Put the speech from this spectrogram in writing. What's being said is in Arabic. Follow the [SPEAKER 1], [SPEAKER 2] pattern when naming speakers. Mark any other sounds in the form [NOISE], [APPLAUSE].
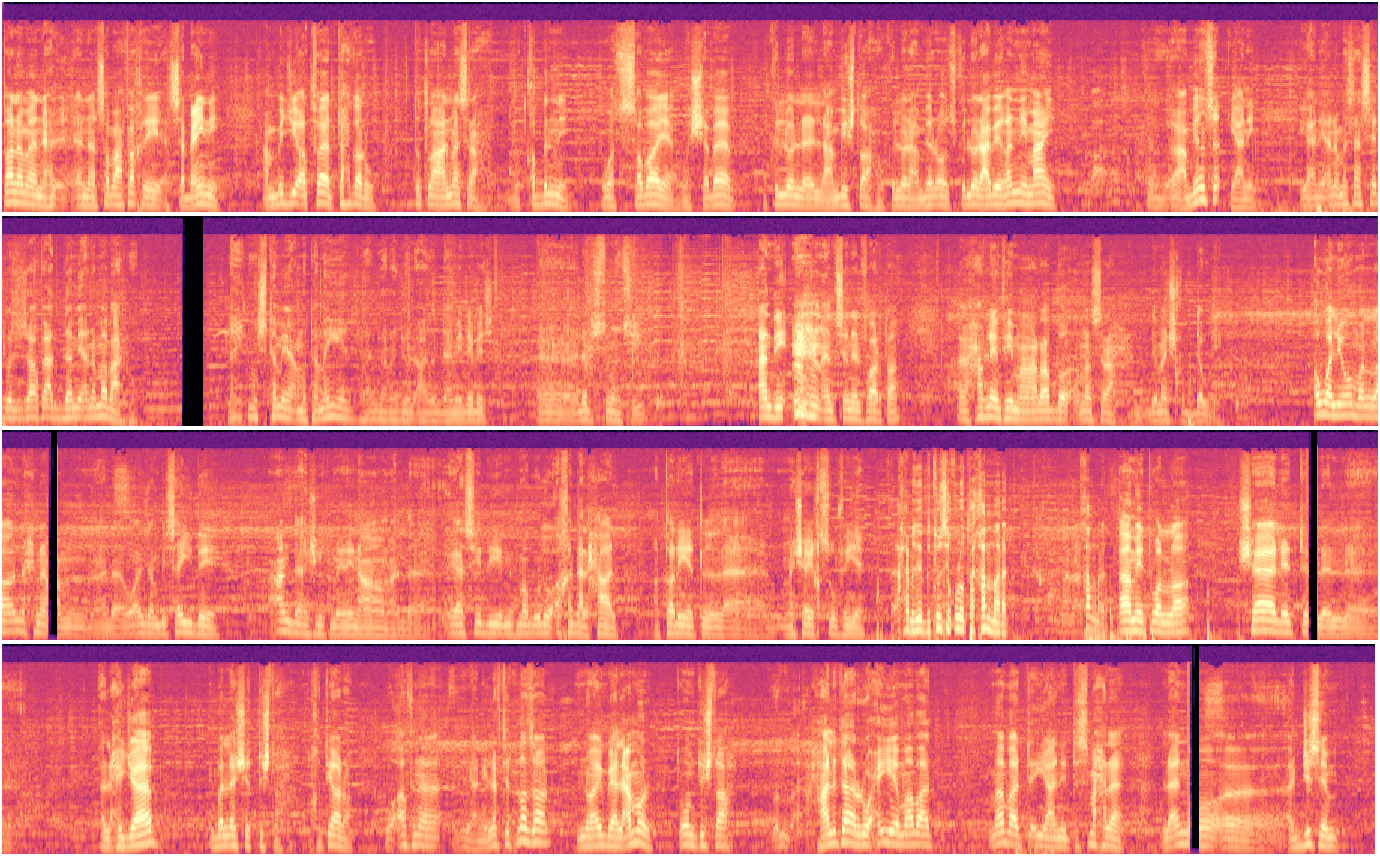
[SPEAKER 1] طالما أنا صباح فخري السبعيني عم بيجي أطفال بتحضروا تطلع على المسرح وتقبلني والصبايا والشباب وكله اللي عم بيشطح وكله اللي عم بيرقص كله اللي عم بيغني معي. عم بينصت يعني يعني أنا مثلا السيد وزير قاعد قدامي أنا ما بعرفه. لقيت مستمع متميز هذا الرجل قاعد قدامي لبس آه لبس تونسي. عندي [CLEARS THROAT] السنة الفارطة آه، حفلين في معرض مسرح دمشق الدولي. أول يوم والله نحن وإذا بسيدة عندها شيء 80 عام عندها يا سيدي مثل ما بيقولوا أخذ الحال على طريقة المشايخ الصوفية
[SPEAKER 2] إحنا بالتونسي يقولوا تخمرت.
[SPEAKER 1] تخمرت. قامت والله شالت الحجاب وبلشت تشطح الختيارة وقفنا يعني لفتت نظر إنه هي بهالعمر تقوم تشطح حالتها الروحية ما بقت ما بقت يعني تسمح لها لأنه آه، الجسم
